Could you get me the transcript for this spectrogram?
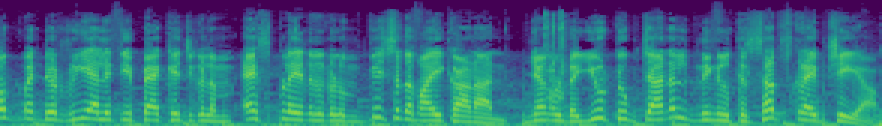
ഓഗ്മെന്റഡ് റിയാലിറ്റി പാക്കേജുകളും എക്സ്പ്ലെയിനറുകളും വിശദമായി കാണാൻ ഞങ്ങളുടെ യൂട്യൂബ് ചാനൽ നിങ്ങൾക്ക് സബ്സ്ക്രൈബ് ചെയ്യാം.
